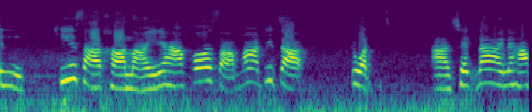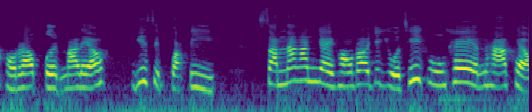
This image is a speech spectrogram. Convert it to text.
in ที่สาขาไหนนะคะ ก็สามารถที่จะตรวจเช็คได้นะคะ ของเราเปิดมาแล้ว 20 กว่าปีสำนักงานใหญ่ของเราจะอยู่ที่กรุงเทพนะคะ แถว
